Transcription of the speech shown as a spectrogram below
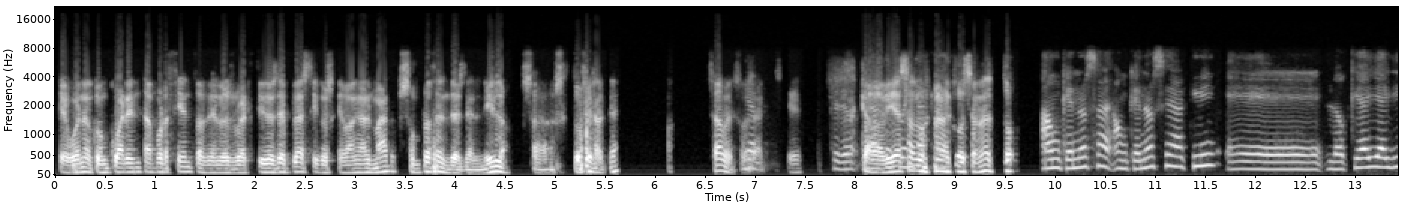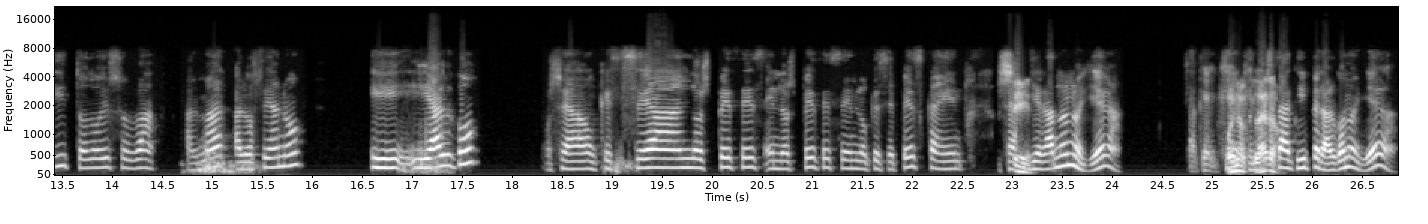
que bueno, con 40% de los vertidos de plásticos que van al mar son procedentes del Nilo. O sea, tú fíjate, ¿sabes? O sea, que Pero cada día sale una cosa, ¿no? Aunque no sea, aunque no sea aquí, eh, lo que hay allí, todo eso va al mar, al océano y, y algo, o sea, aunque sean los peces, en los peces, en lo que se pesca, en, o sea, Sí. llegar no nos llega. O sea, que, que- Bueno, que claro. no está aquí, pero algo nos llega.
